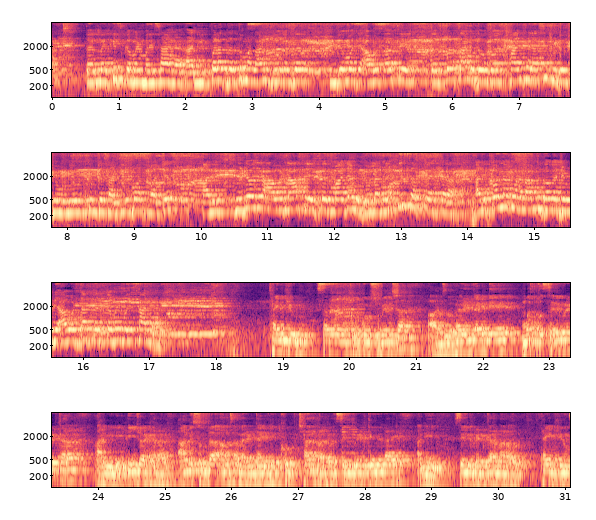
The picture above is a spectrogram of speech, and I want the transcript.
तर नक्कीच कमेंटमध्ये सांगा. आणि परत जर तुम्हाला आम्ही दोघं जर व्हिडिओमध्ये आवडत असेल तर परत आम्ही दोघं छान छान असे व्हिडिओ घेऊन येऊ. तुमच्यासाठी महत्त्वाचेच आणि व्हिडिओ जर आवडला असेल तर माझ्या व्हिडिओला नक्कीच सबस्क्राईब करा. आणि कोणाकोणाला आमच्या दोघांचे व्हिडिओ आवडतात तर कमेंटमध्ये सांगा. थँक्यू सर्वांना खूप खूप शुभेच्छा. आज व्हॅलेंटाईन डे मस्त सेलिब्रेट करा आणि एन्जॉय करा. आम्ही सुद्धा आमचा व्हॅलेंटाईन डे खूप छान प्रकारे सेलिब्रेट केलेला आहे आणि सेलिब्रेट करणार आहोत. थँक्यू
